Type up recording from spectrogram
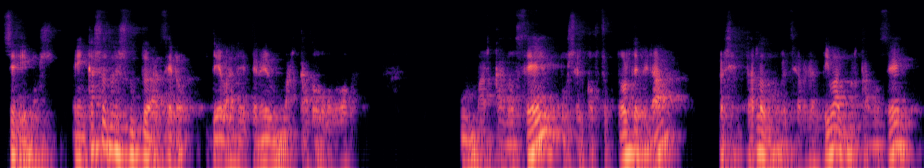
Seguimos. En caso de la estructura de acero deba de tener un marcado, un marcado C, pues el constructor deberá presentar la documentación relativa al marcado C.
